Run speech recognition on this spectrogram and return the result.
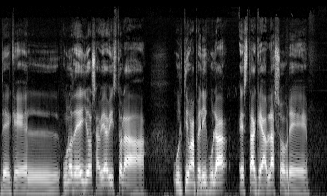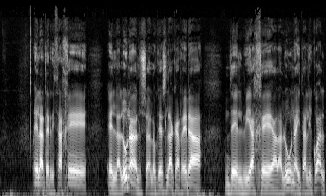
de que uno de ellos había visto la última película, esta que habla sobre el aterrizaje en la Luna, o sea, lo que es la carrera del viaje a la Luna y tal y cual.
